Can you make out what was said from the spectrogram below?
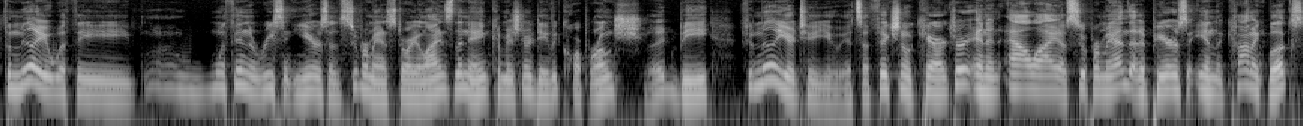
familiar with the within the recent years of superman storylines the name commissioner david corporon should be familiar to you it's a fictional character and an ally of superman that appears in the comic books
